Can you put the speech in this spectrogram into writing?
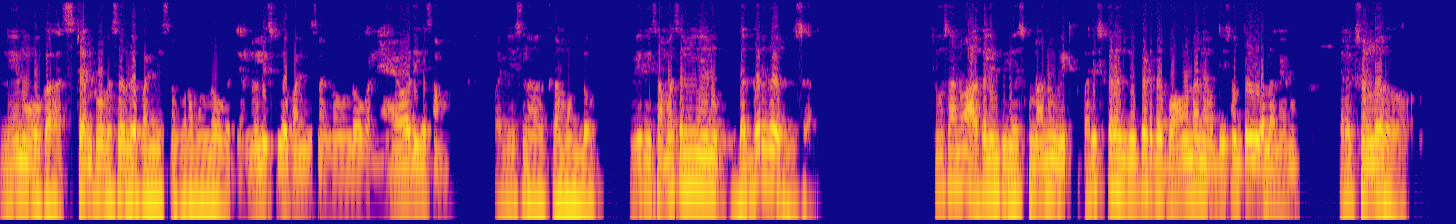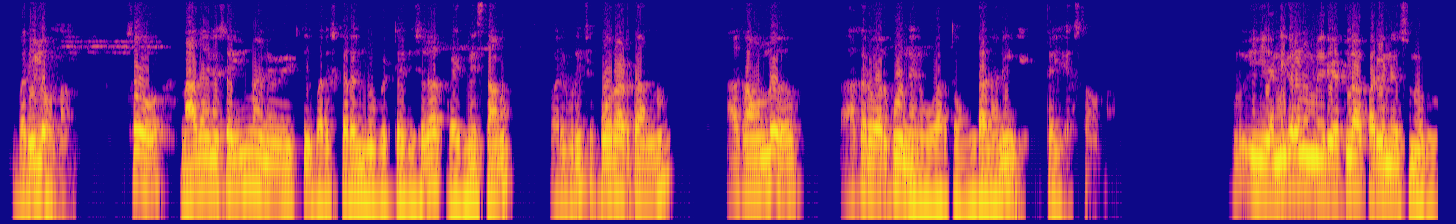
నేను ఒక అసిస్టెంట్ ప్రొఫెసర్గా పనిచేసిన క్రమంలో ఒక జర్నలిస్ట్గా పనిచేసిన క్రమంలో ఒక న్యాయవాదిగా పనిచేసిన క్రమంలో వీరి సమస్యలను నేను దగ్గరగా చూశాను. చూశాను ఆకలింపు చేసుకున్నాను. వీటికి పరిష్కారం చూపెడితే బాగుండనే ఉద్దేశంతో ఇవాళ నేను ఎలక్షన్లో బరిలో ఉన్నాను. సో నాదైన శైలిలో నేను వీటికి పరిష్కారం చూపెట్టే దిశగా ప్రయత్నిస్తాను. వారి గురించి పోరాడతాను. ఆ క్రమంలో ఆఖరి వరకు నేను వారితో ఉంటానని తెలియజేస్తా ఉన్నాను. ఇప్పుడు ఈ ఎన్నికలను మీరు ఎట్లా పరిగణిస్తున్నారు?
